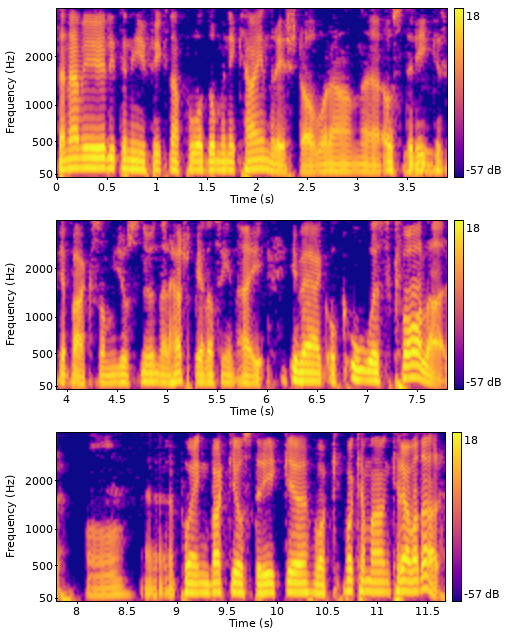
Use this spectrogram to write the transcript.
Sen är vi ju lite nyfikna på Dominik Heinrich då, våran eh, Mm. österrikiska back som just nu när det här spelas in är iväg och OS-kvalar. Ja. Eh, poängback i Österrike, vad, vad kan man kräva där?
